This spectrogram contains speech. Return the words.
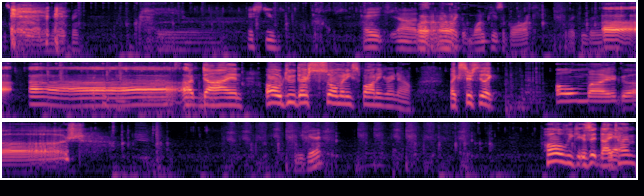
He's probably down here with me. Hey, Steve. Hey, uh, does What, someone have uh, like one piece of block that I can bring? Uh, uh, I'm dying. Oh, dude, there's so many spawning right now. Like, seriously, like, oh my gosh. You good? Holy, is it nighttime?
